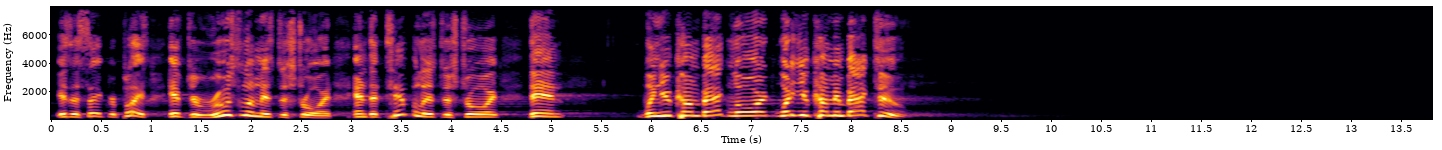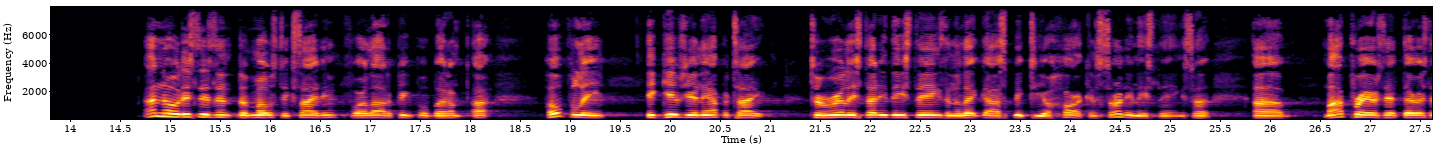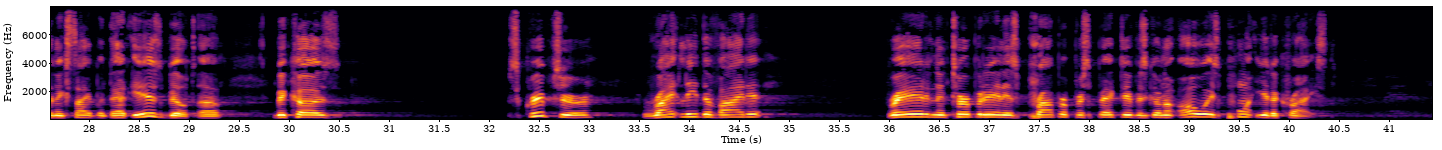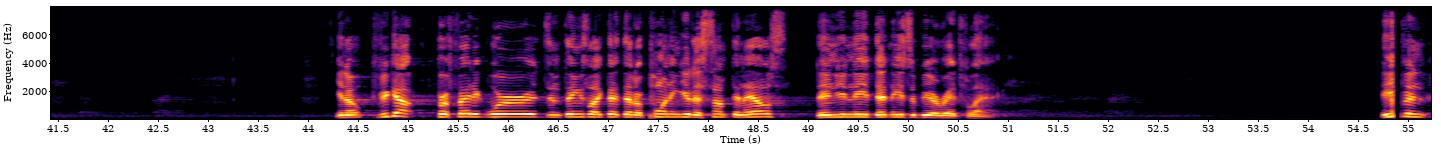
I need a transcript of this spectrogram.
is a sacred place. If Jerusalem is destroyed and the temple is destroyed, then when you come back, Lord, what are you coming back to? I know this isn't the most exciting for a lot of people, but uh, hopefully it gives you an appetite to really study these things and to let God speak to your heart concerning these things. So, uh, my prayer is that there is an excitement that is built up because Scripture, rightly divided, read and interpreted in its proper perspective, is going to always point you to Christ. You know, if you got prophetic words and things like that that are pointing you to something else, then you need that needs to be a red flag. Even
